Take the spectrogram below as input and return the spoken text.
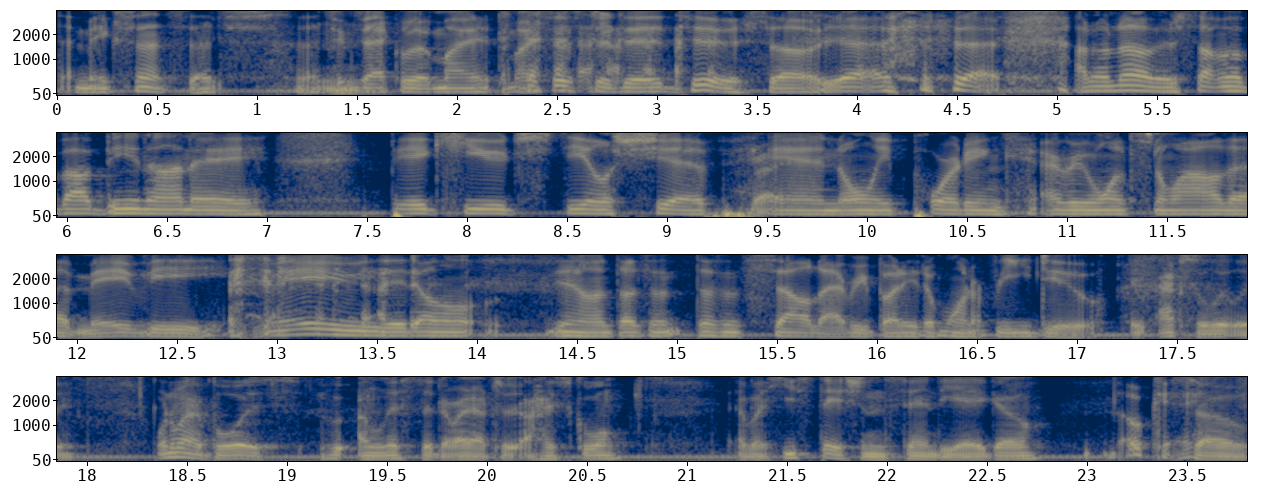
That makes sense. That's Mm. that's exactly what my my sister did too. So yeah, I don't know. There's something about being on a big, huge steel ship Right. and only porting every once in a while that maybe maybe they don't you know it doesn't doesn't sell to everybody to want to redo. Absolutely. One of my boys who enlisted right after high school, uh, but he's stationed in San Diego. Okay. So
